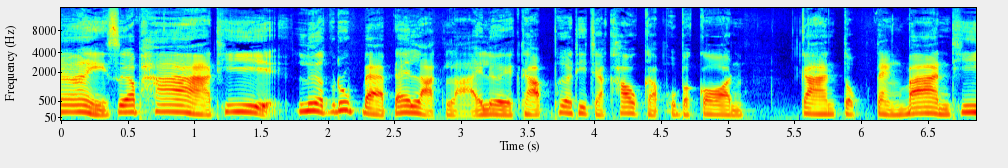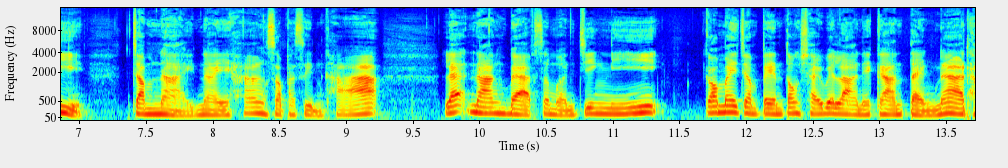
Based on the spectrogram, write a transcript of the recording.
ง่าย เสื้อผ้าที่เลือกรูปแบบได้หลากหลายเลยครับ เพื่อที่จะเข้ากับอุปกรณ์ การตกแต่งบ้านที่จำหน่ายในห้างสรรพสินค้า และนางแบบเสมือนจริงนี้ ก็ไม่จำเป็นต้องใช้เวลาในการแต่งหน้าท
